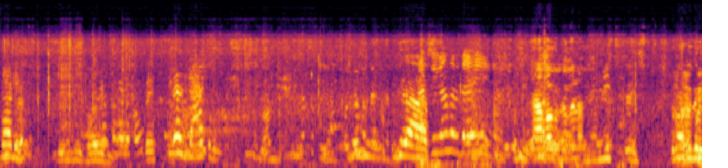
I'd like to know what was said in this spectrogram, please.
বাইরে জায়গায় আমারটা জায়গায় দিছি।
